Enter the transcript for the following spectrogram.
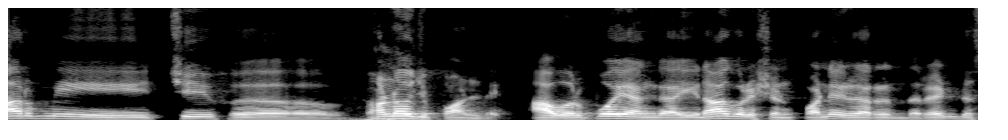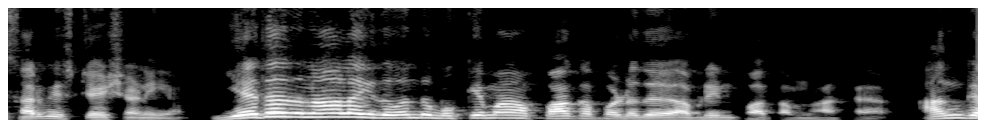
ஆர்மி சீஃப் மனோஜ் பாண்டே அவர் போய் அங்க இனாகுரேஷன் பண்ணிருக்காரு இந்த ரெண்டு சர்வீஸ் ஸ்டேஷனையும் எதனால இது வந்து முக்கியமா பார்க்கப்படுது அப்படின்னு பார்த்தோம்னாக்க அங்க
